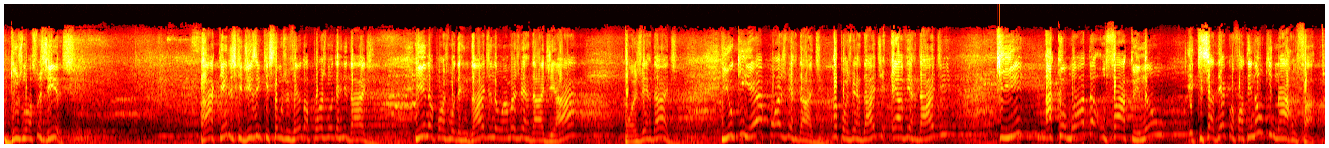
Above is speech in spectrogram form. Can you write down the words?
dos nossos dias. Há aqueles que dizem que estamos vivendo a pós-modernidade. E na pós-modernidade não há mais verdade, há pós-verdade. E o que é a pós-verdade? A pós-verdade é a verdade que acomoda o fato e não que se adequa ao fato e não que narra o fato.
